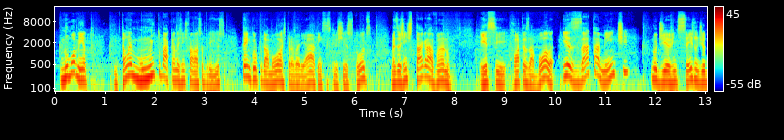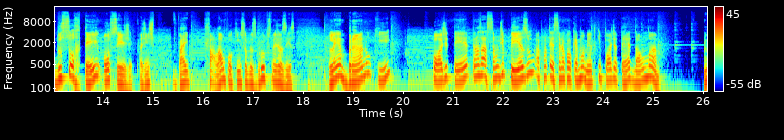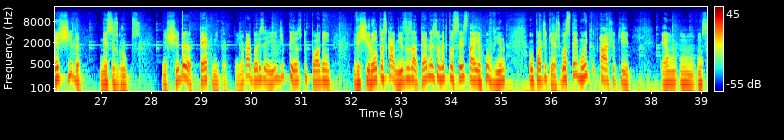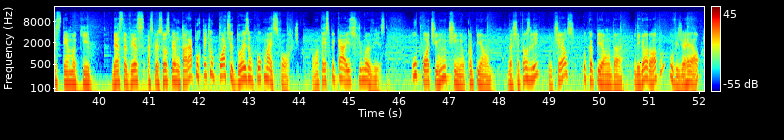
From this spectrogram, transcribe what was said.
no momento. Então é muito bacana a gente falar sobre isso. Tem grupo da morte para variar, tem esses clichês todos, mas a gente está gravando esse Rotas da Bola exatamente no dia 26, no dia do sorteio, ou seja, a gente vai falar um pouquinho sobre os grupos, né, Josias? Lembrando que pode ter transação de peso acontecendo a qualquer momento, que pode até dar uma mexida nesses grupos. Mexida técnica. Tem jogadores aí de peso que podem vestir outras camisas até nesse momento que você está aí ouvindo o podcast. Gostei muito, acho que é um, um, um sistema que desta vez as pessoas perguntaram: ah, por que, que o pote 2 é um pouco mais forte? Vamos até explicar isso de uma vez. O pote 1 um tinha o campeão da Champions League, o Chelsea, o campeão da Liga Europa, o Real,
